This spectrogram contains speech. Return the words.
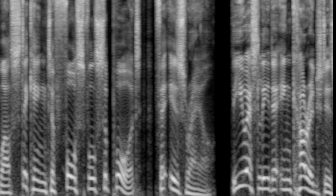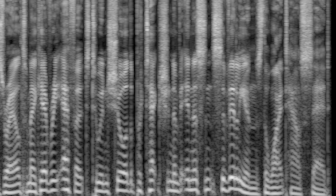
while sticking to forceful support for Israel. The US leader encouraged Israel to make every effort to ensure the protection of innocent civilians, the White House said,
